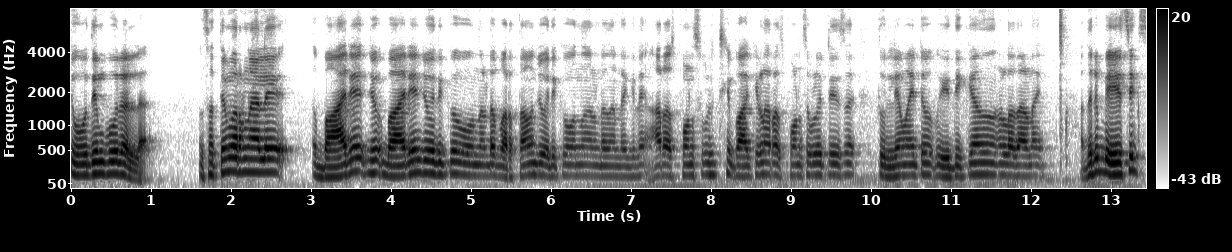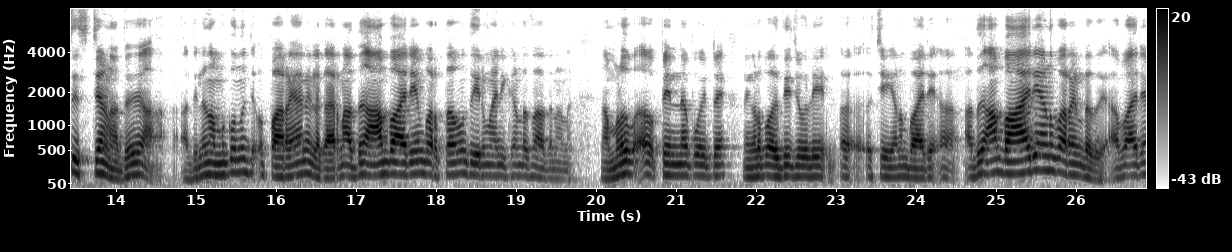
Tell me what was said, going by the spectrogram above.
ചോദ്യം പോലല്ല. സത്യം പറഞ്ഞാൽ ഭാര്യ ഭാര്യയും ജോലിക്ക് പോകുന്നുണ്ട് ഭർത്താവും ജോലിക്ക് പോകുന്നുണ്ടെന്നുണ്ടെങ്കിൽ ആ റെസ്പോൺസിബിലിറ്റി ബാക്കിയുള്ള റെസ്പോൺസിബിലിറ്റീസ് തുല്യമായിട്ട് വീതിക്കുക എന്നുള്ളതാണ്. അതൊരു ബേസിക് സിസ്റ്റമാണ് അത് അതിൽ നമുക്കൊന്നും പറയാനില്ല. കാരണം അത് ആ ഭാര്യയും ഭർത്താവും തീരുമാനിക്കേണ്ട സാധനമാണ്. നമ്മൾ പിന്നെ പോയിട്ട് നിങ്ങൾ പകുതി ജോലി ചെയ്യണം ഭാര്യ അത് ആ ഭാര്യയാണ് പറയേണ്ടത്. ആ ഭാര്യ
